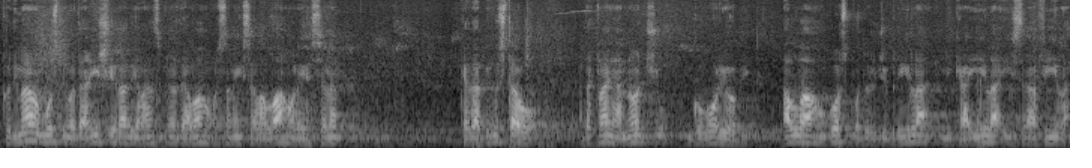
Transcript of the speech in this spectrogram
Kod imama muslima da iši radi Alan se da Allahu poslanik sallallahu alaihi ve sellem kada bi ustao da klanja noću govorio bi Allahu gospodaru Džibrila, Mikaila i Srafila,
